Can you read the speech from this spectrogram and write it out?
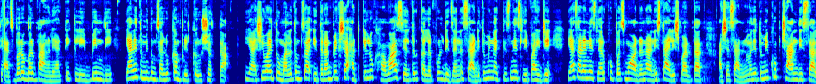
त्याचबरोबर बांगड्या टिकली बिंदी याने तुम्ही तुमचा लुक कंप्लीट करू शकता. याशिवाय तुम्हाला तुमचा इतरांपेक्षा हटके लुक हवा असेल तर कलरफुल डिझायनर साडी तुम्ही नक्कीच नेसली पाहिजे. या साड्या नेसल्यावर खूपच मॉडर्न आणि स्टायलिश वाटतात. अशा साड्यांमध्ये तुम्ही खूप छान दिसाल.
